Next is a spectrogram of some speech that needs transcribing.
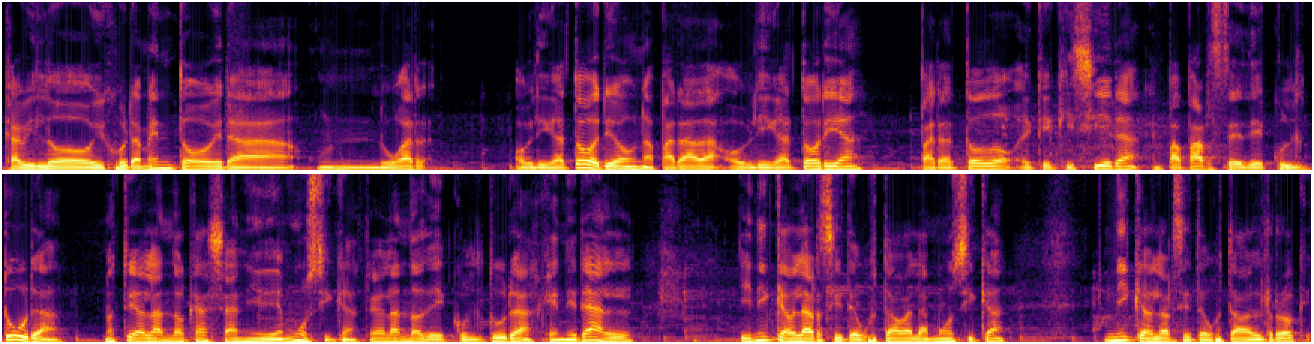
Cabildo y Juramento era un lugar obligatorio, una parada obligatoria para todo el que quisiera empaparse de cultura. No estoy hablando acá ya ni de música, estoy hablando de cultura general. Y ni que hablar si te gustaba la música, ni que hablar si te gustaba el rock,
